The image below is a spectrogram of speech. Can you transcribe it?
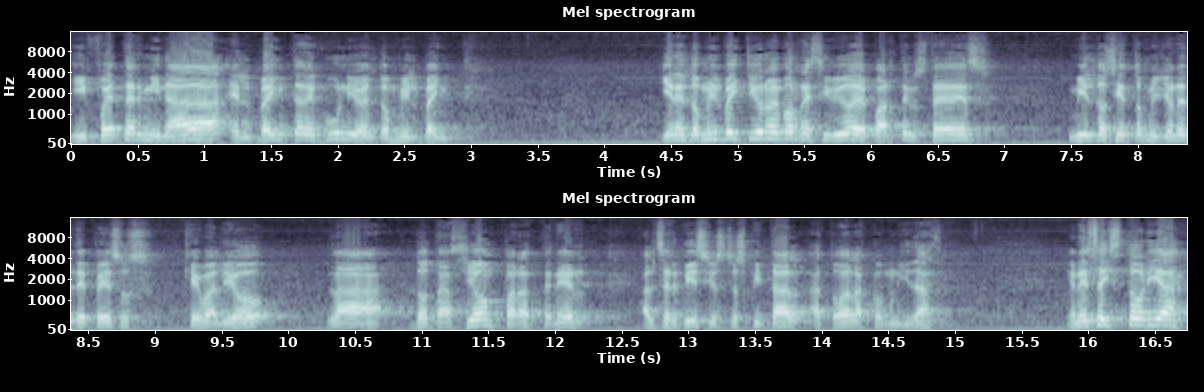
y fue terminada el 20 de junio del 2020. Y en el 2021 hemos recibido de parte de ustedes 1.200 millones de pesos que valió la dotación para tener al servicio este hospital a toda la comunidad. En esa historia,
